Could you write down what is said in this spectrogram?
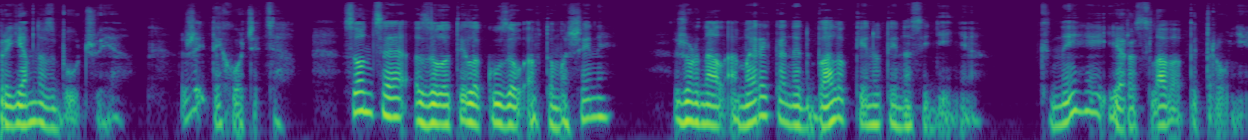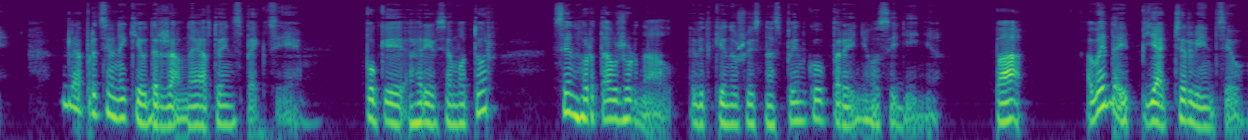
приємно збуджує. Жити хочеться. Сонце золотило кузов автомашини, журнал Америка недбало кинутий на сидіння. Книги Ярослава Петруні для працівників Державної автоінспекції. Поки грівся мотор, син гортав журнал, відкинувшись на спинку переднього сидіння. Па, видай п'ять червінців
